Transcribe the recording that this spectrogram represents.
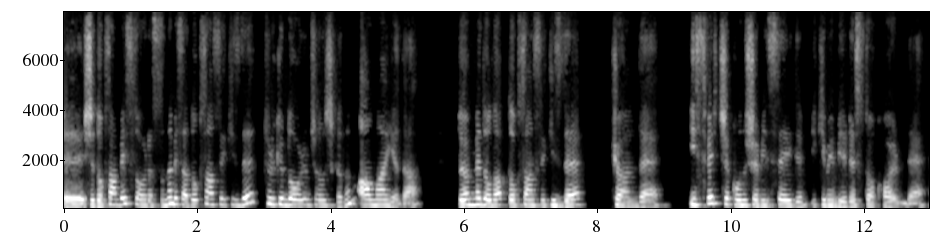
Ee, işte 95 sonrasında mesela 98'de Türk'üm Doğruyum Çalışkanım Almanya'da. Dönme Dolap 98'de Köln'de. İsveççe konuşabilseydim 2001'de Stockholm'de.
